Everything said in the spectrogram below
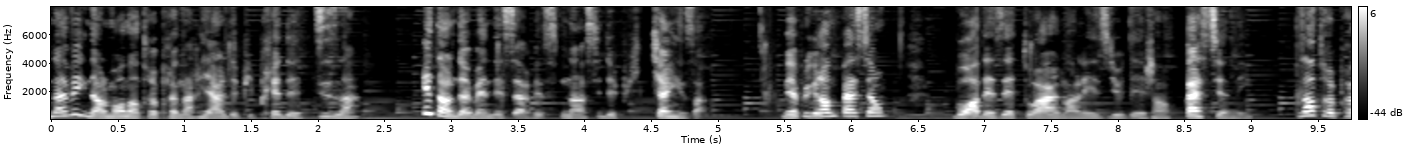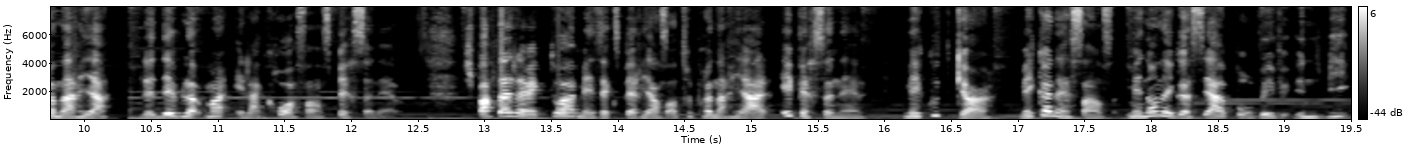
Je navigue dans le monde entrepreneurial depuis près de 10 ans et dans le domaine des services financiers depuis 15 ans. Mes plus grandes passions Voir des étoiles dans les yeux des gens passionnés, l'entrepreneuriat, le développement et la croissance personnelle. Je partage avec toi mes expériences entrepreneuriales et personnelles, mes coups de cœur, mes connaissances, mes non négociables pour vivre une vie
